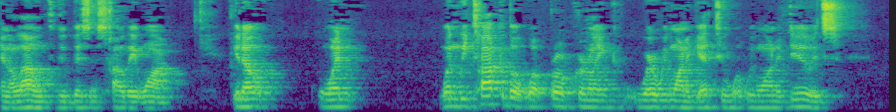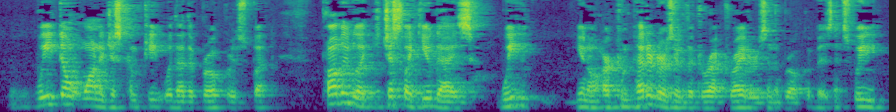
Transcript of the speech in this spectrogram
and allow them to do business how they want. You know, when when we talk about what BrokerLink, where we want to get to, what we want to do, it's we don't want to just compete with other brokers, but probably like just like you guys, we you know our competitors are the direct writers in the broker business. We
